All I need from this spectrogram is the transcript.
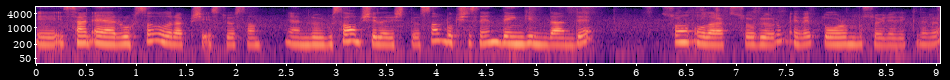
E, sen eğer ruhsal olarak bir şey istiyorsan yani duygusal bir şeyler istiyorsan bu kişi senin denginden de son olarak soruyorum. Evet doğru mu söyledikleri?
